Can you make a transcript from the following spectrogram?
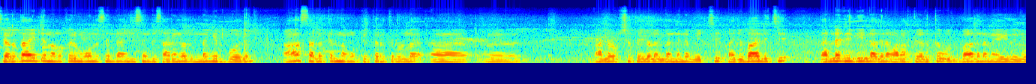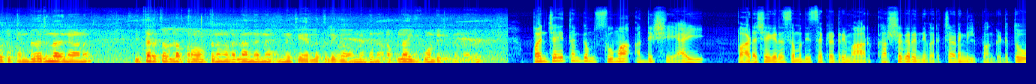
ചെറുതായിട്ട് നമുക്കൊരു മൂന്ന് സെന്റ് അഞ്ച് സെന്റ് സ്ഥലങ്ങൾ ഉണ്ടെങ്കിൽ പോലും ആ സ്ഥലത്തിൽ നമുക്ക് ഇത്തരത്തിലുള്ള ഫലവൃക്ഷ തൈകളെല്ലാം തന്നെ വെച്ച് പരിപാലിച്ച് നല്ല രീതിയിൽ അതിനെ വളർത്തിയെടുത്ത് ഉൽപ്പാദന മേഖലയിലോട്ട് കൊണ്ടുവരുന്നതിനാണ് ഇത്തരത്തിലുള്ള പ്രവർത്തനങ്ങളെല്ലാം തന്നെ ഇന്ന് കേരളത്തിലെ ഗവൺമെന്റ് നടപ്പിലാക്കിക്കൊണ്ടിരിക്കുന്നത്. പഞ്ചായത്ത് അംഗം സുമ അധ്യക്ഷയായി. പാടശേഖര സമിതി സെക്രട്ടറിമാർ കർഷകർ എന്നിവർ ചടങ്ങിൽ പങ്കെടുത്തു.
